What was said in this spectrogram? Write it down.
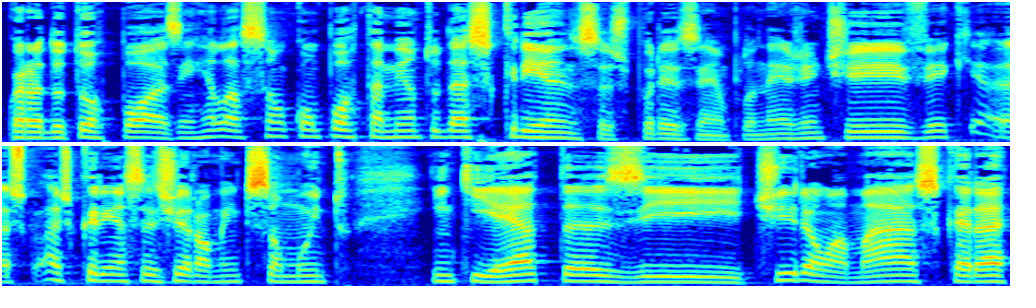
Agora, doutor Pós, em relação ao comportamento das crianças, por exemplo, né? a gente vê que as, as crianças geralmente são muito inquietas e tiram a máscara.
